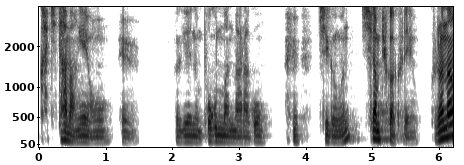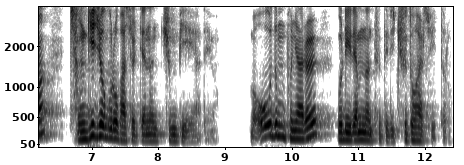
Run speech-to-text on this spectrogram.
같이 다 망해요. 예. 거기에는 복음만 말하고 지금은 시간표가 그래요. 그러나 장기적으로 봤을 때는 준비해야 돼요. 모든 분야를 우리 랩런트들이 주도할 수 있도록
